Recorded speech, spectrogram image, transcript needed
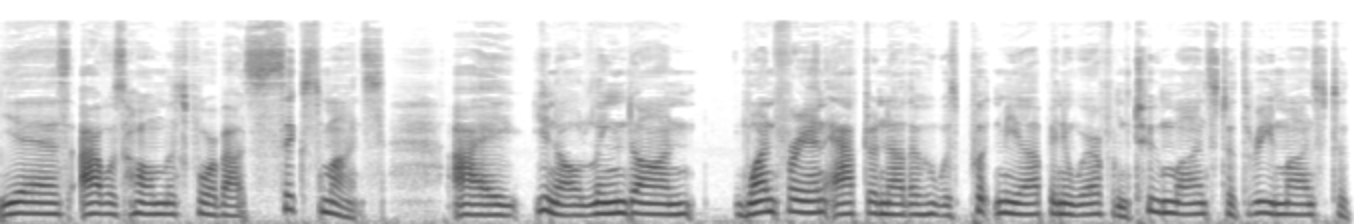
Yes, I was homeless for about 6 months. I, you know, leaned on one friend after another who was putting me up anywhere from 2 months to 3 months to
